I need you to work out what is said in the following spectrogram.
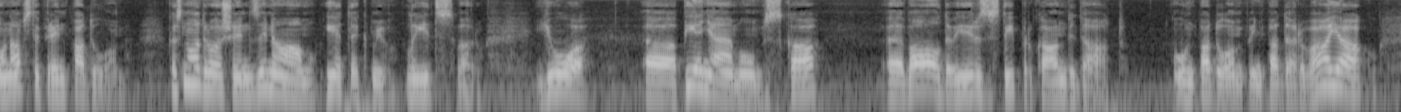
un apstiprina padomi, kas nodrošina zināmu ietekmju līdzsvaru. Jo pieņēmums, ka valde virza stipru kandidātu un padomu viņu padara vājāku, uh,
